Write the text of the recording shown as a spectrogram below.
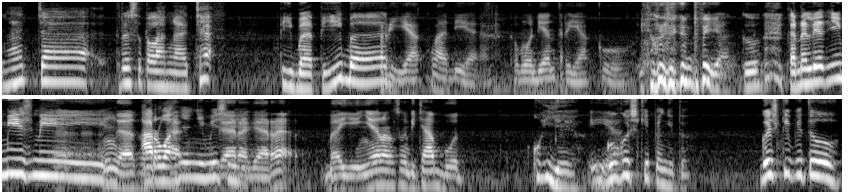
ngaca. Terus setelah ngaca, tiba-tiba teriak lah dia kemudian teriakku kemudian teriakku karena lihat nyimis nih. Eh, enggak Arwahnya nyimis nih. gara-gara bayinya langsung dicabut Oh iya ya. Iya. Gue gue skip yang itu. Gue skip itu.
